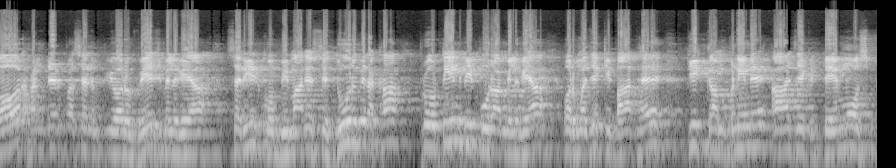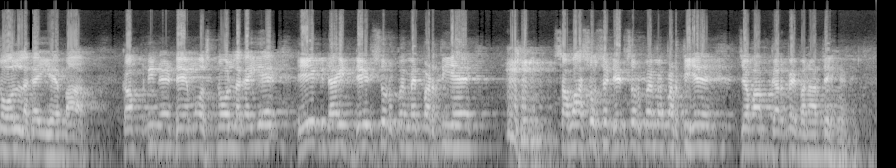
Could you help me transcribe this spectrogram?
और 100 परसेंट प्योर वेज मिल गया, शरीर को बीमारियों से दूर भी रखा प्रोटीन भी पूरा मिल गया। और मज़े की बात है कि कंपनी ने आज एक डेमो स्टॉल लगाई है बात। कंपनी ने डेमो स्टॉल लगाई है, एक डाइट डेढ़ सौ रुपए में पड़ती है, सवा सौ से डेढ़ सौ रुपए में पड़ती है, जब आप घर पे बनाते हैं।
